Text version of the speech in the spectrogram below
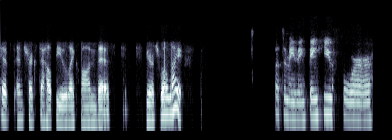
tips and tricks to help you like on this spiritual life. That's amazing. Thank you for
